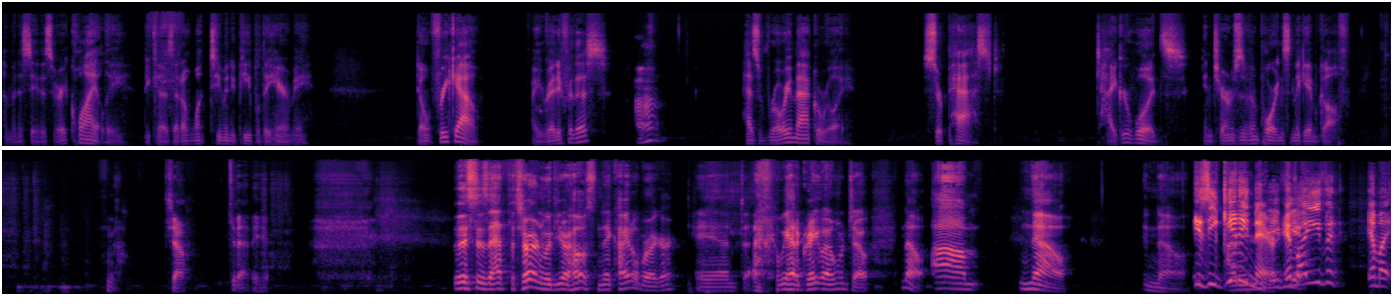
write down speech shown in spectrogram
I'm going to say this very quietly because I don't want too many people to hear me. Don't freak out. Are you ready for this? Uh-huh. Has Rory McIlroy surpassed Tiger Woods in terms of importance in the game of golf? No, Joe, get out of here. This is at the turn with your host Nick Heidelberger, and uh, we had a great one with Joe. No, um, no, no. Is he getting I mean, there? Am maybe- I even? Am I?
